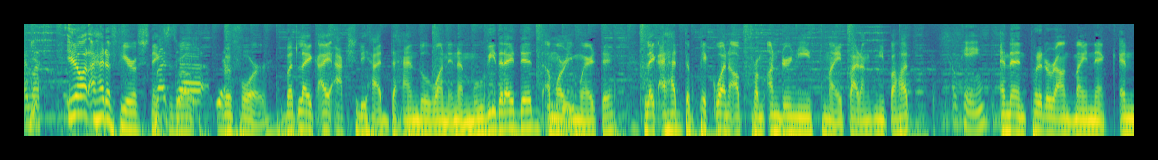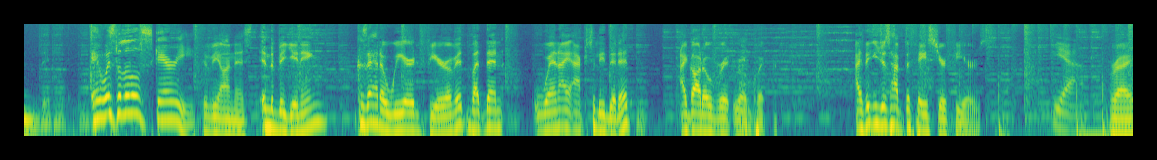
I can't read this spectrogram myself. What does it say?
I must You know what? I had a fear of snakes But, as well uh, yeah. before. But like I actually had to handle one in a movie that I did, Amor y Muerte. Like I had to pick one up from underneath my parang nipahat Okay. and then put it around my neck. And it was a little scary, to be honest, in the beginning. Because I had a weird fear of it. But then when I actually did it, I got over it real quick. I think you just have to face your fears, Yeah. right?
